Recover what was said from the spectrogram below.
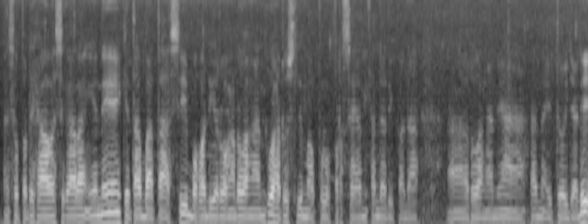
Nah, seperti hal sekarang ini kita batasi bahwa di ruangan-ruanganku harus 50% kan daripada uh, ruangannya karena itu jadi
